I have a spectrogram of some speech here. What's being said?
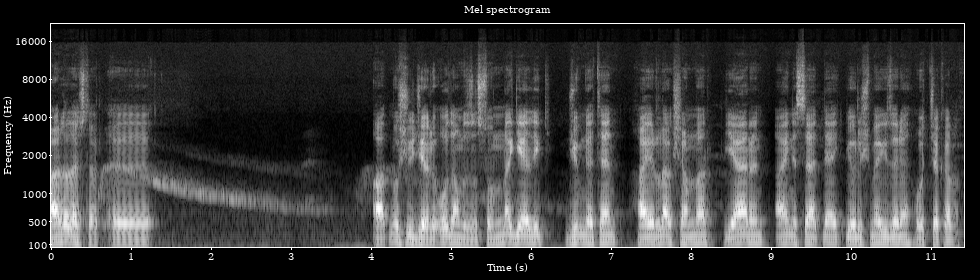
Arkadaşlar eee 60 Yüceli odamızın sonuna geldik. Cümleten hayırlı akşamlar. Yarın aynı saatte görüşmek üzere. Hoşçakalın.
